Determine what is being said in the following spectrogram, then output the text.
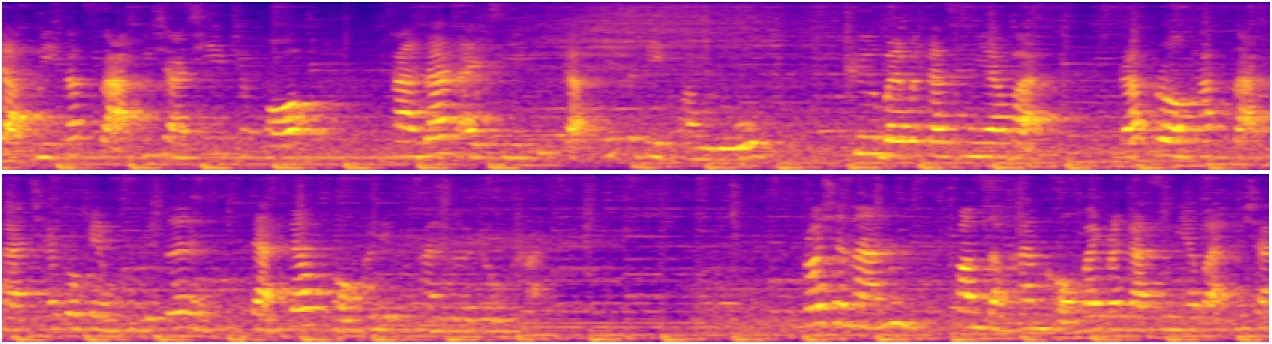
กับมีทักษะวิชาชีพเฉพาะ ทางด้านไอทีคู่กับทฤษฎีความรู้ คือใบประกาศนียบัตร รับรองทักษะการใช้โปรแกรมคอมพิวเตอร์ จากเจ้าของผลิตภัณฑ์โดยตรงค่ะ เพราะฉะนั้นความสำคัญของใบประกาศนียบัตรวิชา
